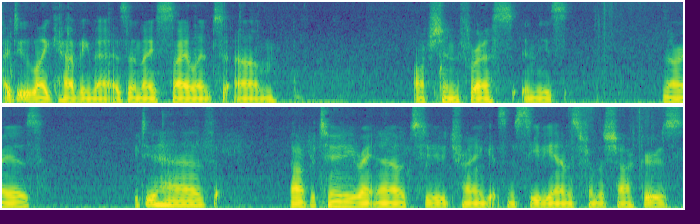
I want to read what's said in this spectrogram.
I do like having that as a nice silent um, option for us in these scenarios. We do have the opportunity right now to try and get some CBMs from the shockers.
